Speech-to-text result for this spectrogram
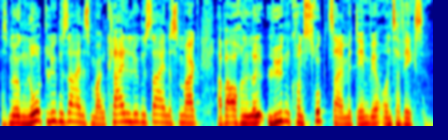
Das mögen Notlügen sein, das mag kleine Lügen sein, das mag aber auch ein Lügenkonstrukt sein, mit dem wir unterwegs sind.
